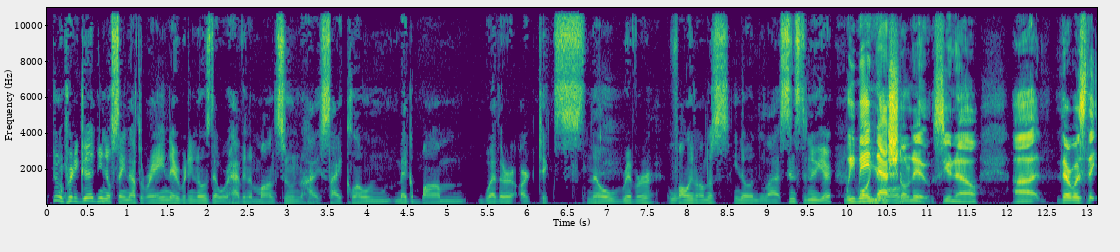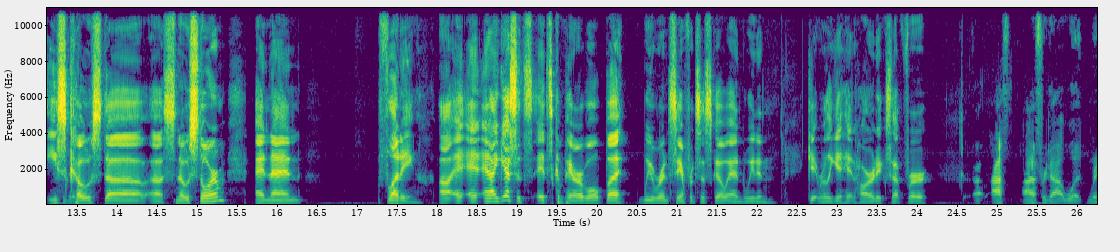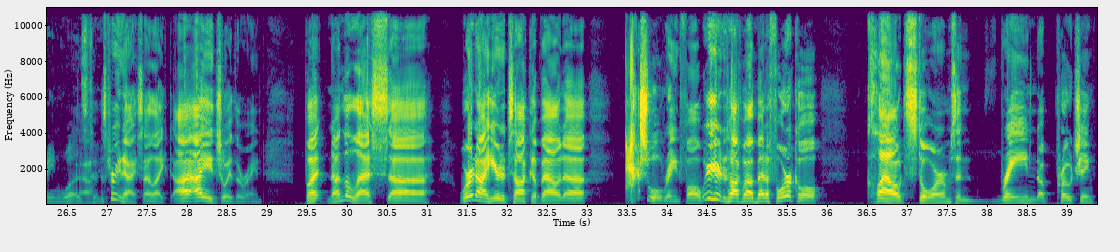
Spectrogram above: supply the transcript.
doing pretty good. You know, staying out the rain. Everybody knows that we're having a monsoon, high cyclone, mega bomb weather, Arctic snow river falling on us. You know, in the last since the new year. we made national long. news. You know, uh, there was the East Coast uh, uh, snowstorm, and then flooding. Uh, and, and I guess it's it's comparable, but we were in San Francisco and we didn't get really get hit hard, except for I, I forgot what rain was. uh, it's pretty nice. I liked. I, I enjoyed the rain, but nonetheless, uh, we're not here to talk about uh, actual rainfall. We're here to talk about metaphorical cloud storms and rain approaching.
